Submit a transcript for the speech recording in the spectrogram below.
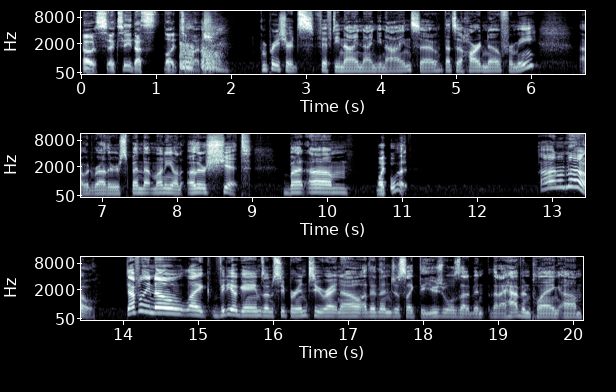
Oh, 60? That's like too much. I'm pretty sure it's fifty nine ninety nine, so that's a hard no for me. I would rather spend that money on other shit. But um, like what? I don't know. Definitely no like video games I'm super into right now, other than just like the usuals that I've been that I have been playing. Um,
